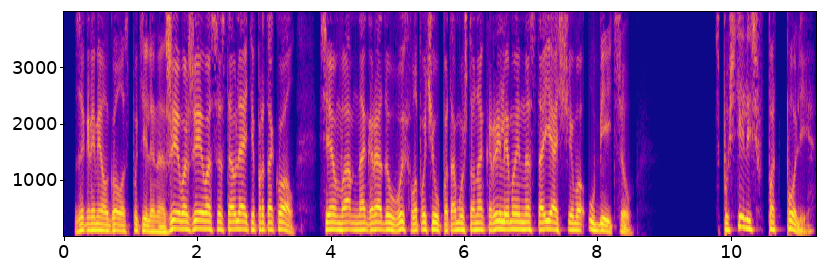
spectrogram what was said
— загремел голос Путилина. «Живо, живо, составляйте протокол! Всем вам награду выхлопучу, потому что накрыли мы настоящего убийцу!» Спустились в подполье.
